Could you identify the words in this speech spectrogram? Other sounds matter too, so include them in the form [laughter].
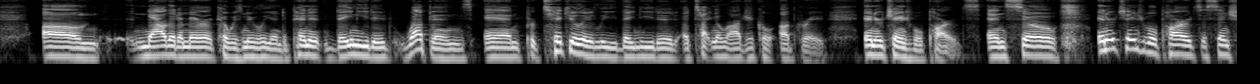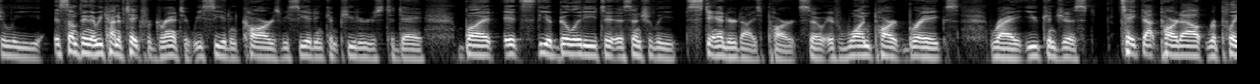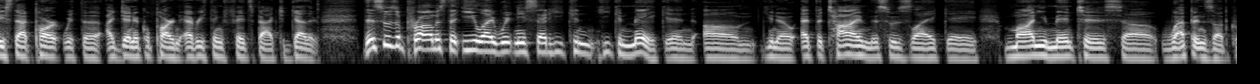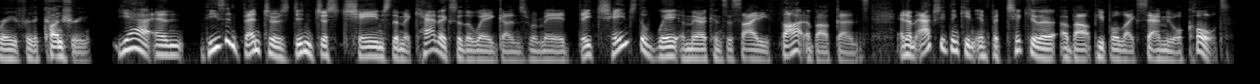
um, now that America was newly independent, they needed weapons, and particularly they needed a technological upgrade, interchangeable parts. And so, interchangeable parts essentially is something that we kind of take for granted. We see it in cars, we see it in computers today, but it's the ability to essentially standardize parts. So, if one part breaks, right, you can just take that part out, replace that part with the identical part, and everything fits back together. This was a promise that Eli Whitney said he can he can make, and um, you know, at the time, this was like a monumentous uh, weapons upgrade for the country. Yeah, and these inventors didn't just change the mechanics of the way guns were made, they changed the way American society thought about guns. And I'm actually thinking in particular about people like Samuel Colt.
